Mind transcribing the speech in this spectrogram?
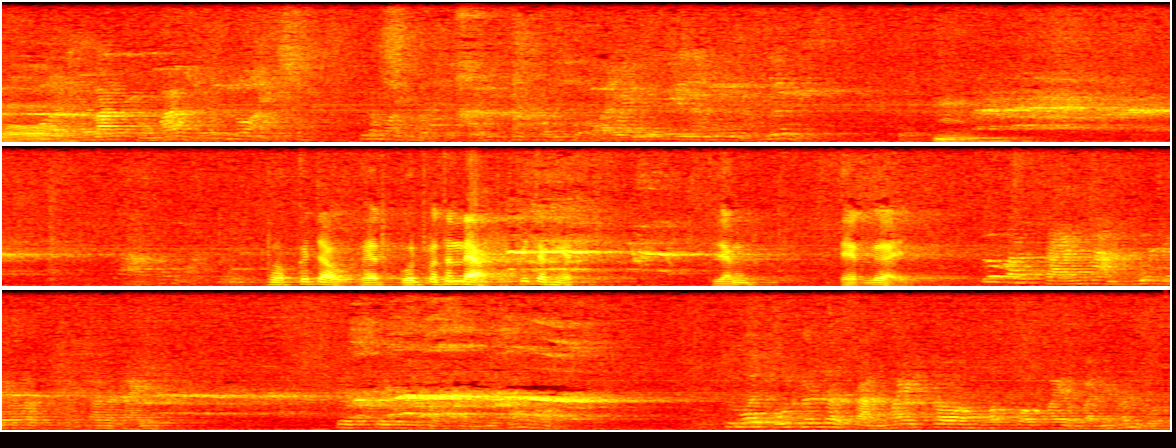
โอ้รักของบ้านเหลือน้อยอืมพวกก็เจ้าเห็ดกุดมาทันแรกก็จะเห็ดเสียงเห็ดเรื่อยก็ว่าสายน้ำพุดแล้วว่าอะไรเกิดเป็นแบบสั่งที่ข้างนอกเมื่อพุดก็จะสั่งไม่ต้องหัวคอไปแบบนี้มันหลุด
